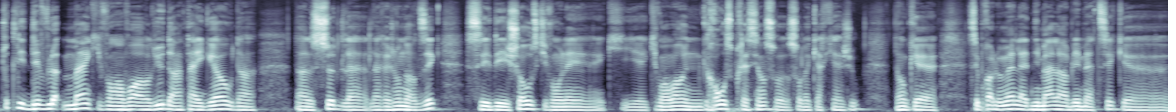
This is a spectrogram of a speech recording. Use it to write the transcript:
tous les développements qui vont avoir lieu dans Taïga ou dans, dans le sud de la, région nordique, c'est des choses qui vont, les, qui, vont avoir une grosse pression sur, sur le carcajou. Donc, c'est probablement l'animal emblématique euh,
